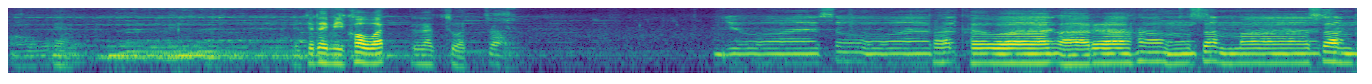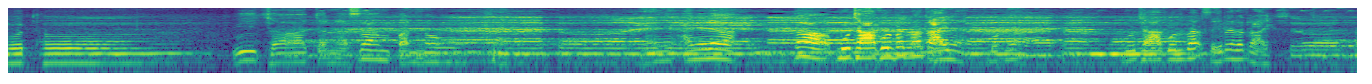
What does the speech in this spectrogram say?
โอ้โหเนี่ยเดี๋ยว จะได้มีข้อวัดเวลาสวดใช่โยโสพระควาอะระหังสัมมาสัมพุทโธวิชาจนะสัมปันโนโตอันนี้เนี่ยก็บูชาคุณพระรัตนตรัยเนี่ยบทเนี้ยธัมโมบู ชาคุณพระศรีพระรัตนตรัยสุป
